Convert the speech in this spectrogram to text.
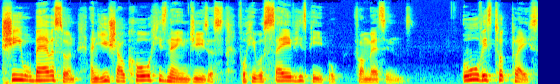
She will bear a son, and you shall call his name Jesus, for he will save his people from their sins. All this took place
